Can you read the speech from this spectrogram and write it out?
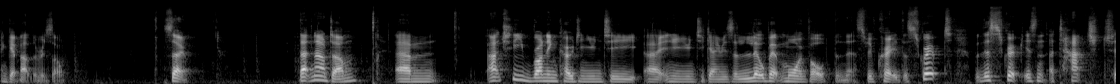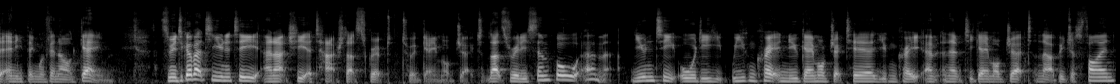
and get back the result. So that now done. Um, actually running code in Unity uh, in a Unity game is a little bit more involved than this. We've created the script, but this script isn't attached to anything within our game. So we need to go back to Unity and actually attach that script to a game object. That's really simple. Um, Unity already, you can create a new game object here. You can create an empty game object and that would be just fine.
